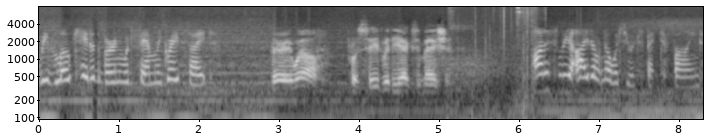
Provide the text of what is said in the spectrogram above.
We've located the Burnwood family gravesite. Very well. Proceed with the exhumation. Honestly, I don't know what you expect to find.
